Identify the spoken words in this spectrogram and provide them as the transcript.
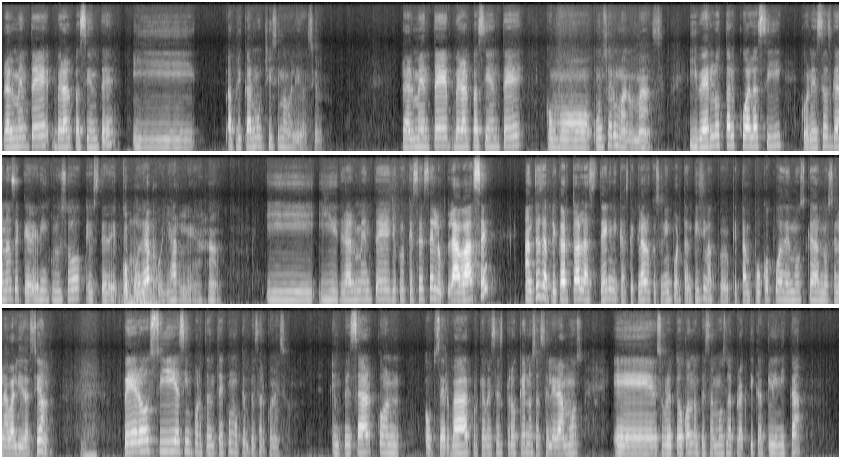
Realmente ver al paciente y aplicar muchísima validación realmente ver al paciente como un ser humano más y verlo tal cual así, con esas ganas de querer incluso este, de, poder apoyarle. Y, realmente yo creo que esa es la base antes de aplicar todas las técnicas, que claro que son importantísimas, pero que tampoco podemos quedarnos en la validación. Pero sí es importante como que empezar con eso. Empezar con observar, porque a veces creo que nos aceleramos eh, sobre todo cuando empezamos la práctica clínica,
